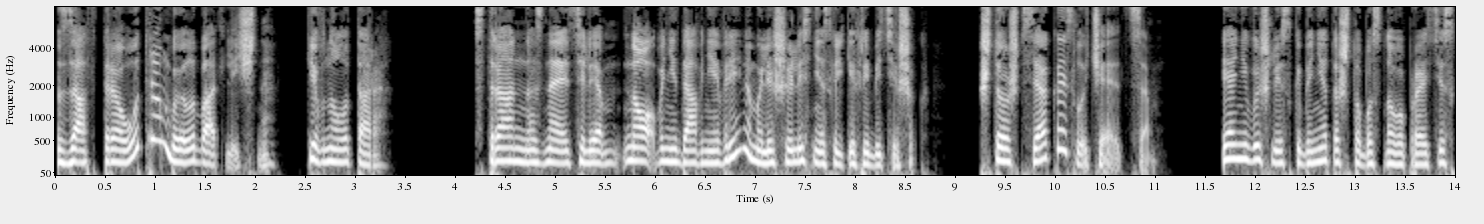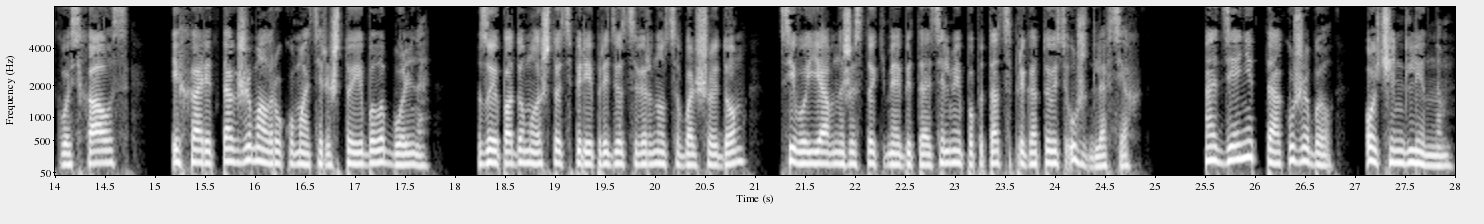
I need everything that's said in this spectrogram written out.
«Завтра утром было бы отлично», — кивнула Тара. «Странно, знаете ли, но в недавнее время мы лишились нескольких ребятишек. Что ж, всякое случается». И они вышли из кабинета, чтобы снова пройти сквозь хаос, и Харри так сжимал руку матери, что ей было больно. Зоя подумала, что теперь ей придется вернуться в большой дом с его явно жестокими обитателями и попытаться приготовить ужин для всех а день и так уже был очень длинным.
